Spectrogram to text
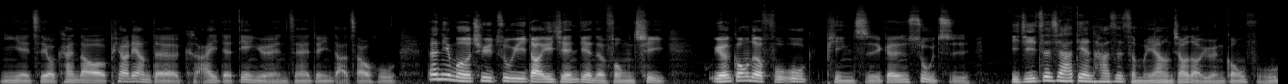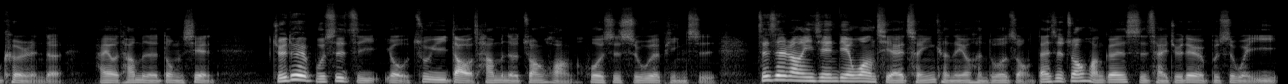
你也只有看到漂亮的、可爱的店员正在对你打招呼。但你有没有去注意到一间店的风气、员工的服务品质跟素质，以及这家店它是怎么样教导员工服务客人的？还有他们的动线？绝对不是只有注意到他们的装潢或者是食物的品质，真正让一间店旺起来成因可能有很多种，但是装潢跟食材绝对也不是唯一。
